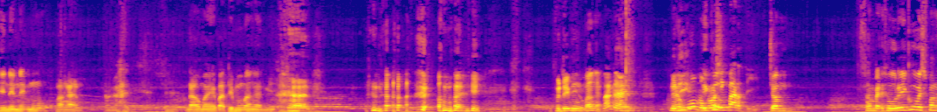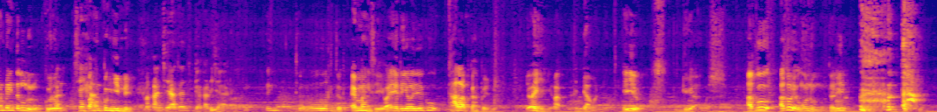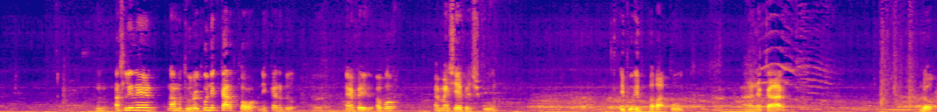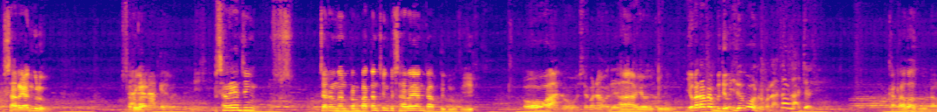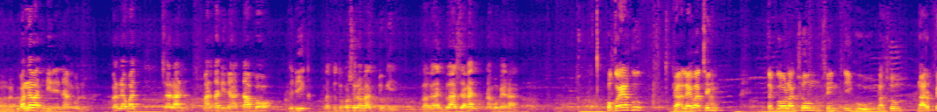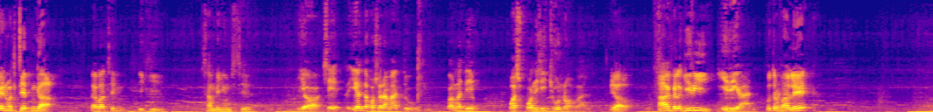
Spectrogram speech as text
si nenekmu mangan. mangan. Nah omahe Pak Demu mangan gitu. Omane bedemu mangan. mangan Jadi, iku- closing party Jam sampai sore iku wis mangan ping telu lho. Guru pangan pengine. makan sehat kan tiga kali sehari Tur, tur. Emang sih, wae Rio iku kalap kabeh. lho. yoi kak dendaman Iya. Gak. Aku aku ya ngono. Dari aslinya nama Dura iku nyekar to, nyekar to. Ebe apa MSC ebesku. Ibu ibu bapakku. Nah, nyekar. Ndok sarean gue lho. Seru kan? Pesarean sing jalanan perempatan sing pesarean kabeh lho, Dik. oh anu saya kenal dia Ah, ya itu. ya kan apa betul juga kono kok tahu tak aja sih Gak tahu aku nang omah Kan lewat di nang kono. Kan lewat jalan Marta Dinata po. Jadi metu tuh ke Suramadu ki. Bangkalan Plaza kan lampu merah. Pokoknya aku gak lewat sing teko langsung sing iku, langsung ngarepin masjid enggak. Lewat sing iki, samping masjid. Iya, sih, iya ke Suramadu. Kok ngerti pos polisi Juno kan. Ya. Ah belok kiri, Kiri kan. puter balik.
